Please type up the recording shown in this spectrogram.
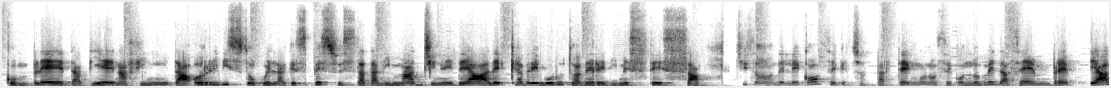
completa, piena, finita, ho rivisto quella che spesso è stata l'immagine ideale che avrei voluto avere di me stessa. Ci sono delle cose che ci appartengono secondo me da sempre e altre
